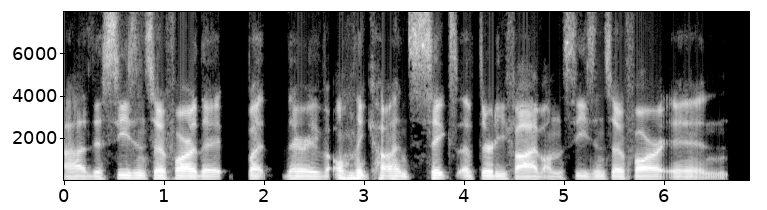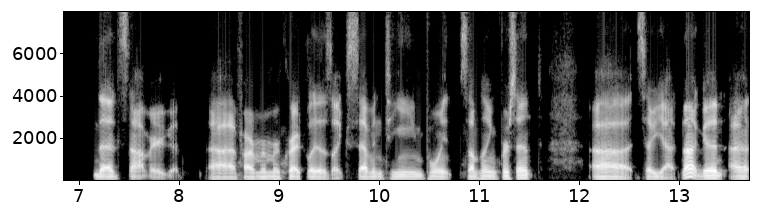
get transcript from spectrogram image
uh, this season so far that but they've only gone six of 35 on the season so far, and that's not very good. Uh, if I remember correctly, it was like 17 point something percent. Uh, so yeah, not good. I,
